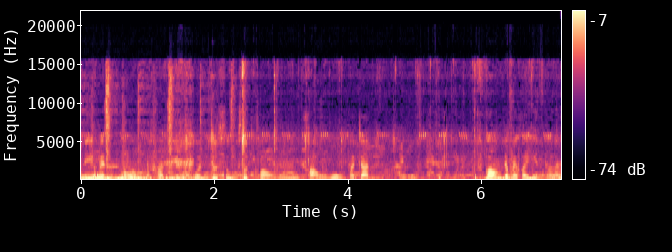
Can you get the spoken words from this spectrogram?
นนี้เป็นหมอกนะคะที่อยู่ข้างบนจุดสูงสุดของเขาวงพระจันทร์ กล้องจะไม่ค่อยเห็นเท่าไหร่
